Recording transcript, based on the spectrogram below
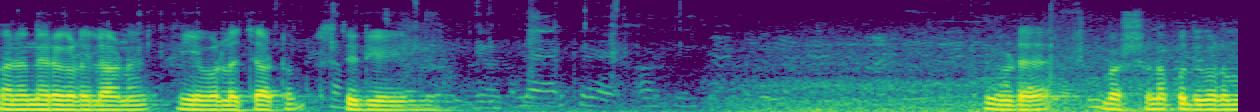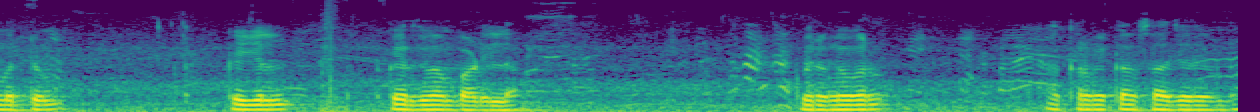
വനനിരകളിലാണ് ഈ വെള്ളച്ചാട്ടം സ്ഥിതി ചെയ്യുന്നത്. ഇവിടെ ഭക്ഷണപ്പൊതികളും മറ്റും കയ്യിൽ കരുതുവാൻ പാടില്ല. കുരങ്ങുകൾ ആക്രമിക്കാൻ സാധ്യതയുണ്ട്.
